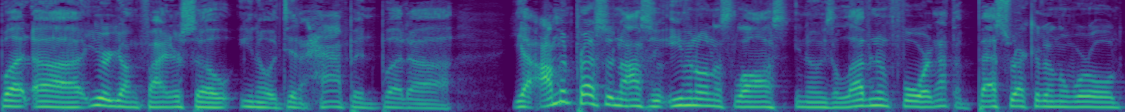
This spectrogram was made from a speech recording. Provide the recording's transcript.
but uh, you're a young fighter, so you know it didn't happen. But uh, yeah, I'm impressed with Nasu even on this loss. You know he's 11 and four, not the best record in the world.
